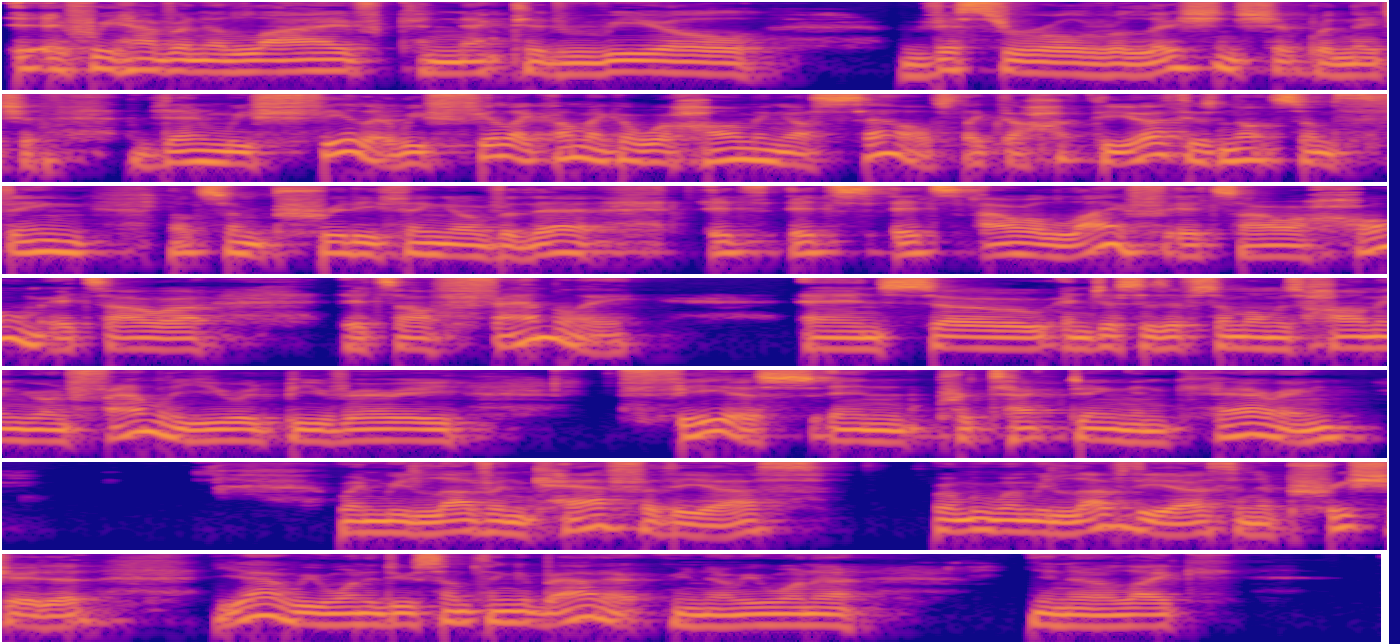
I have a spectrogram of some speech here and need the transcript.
if we have an alive, connected, real, visceral relationship with nature, then we feel it. We feel like, oh my God, we're harming ourselves. Like the the earth is not some thing, not some pretty thing over there. It's it's it's our life. It's our home. It's our it's our family. And so, and just as if someone was harming your own family, you would be very fierce in protecting and caring. When we love and care for the earth, when we, when we love the earth and appreciate it, yeah, we want to do something about it. You know, we want to, you know, like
